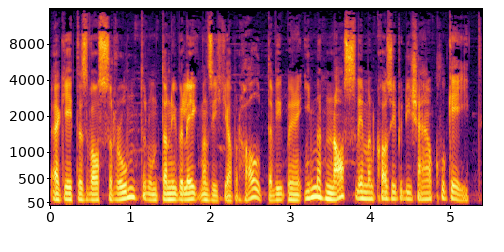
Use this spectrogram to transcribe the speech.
äh, geht das Wasser runter und dann überlegt man sich, ja aber halt, da wird man ja immer nass, wenn man quasi über die Schaukel geht.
